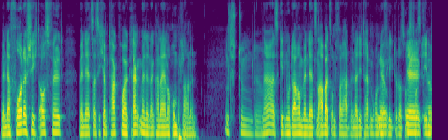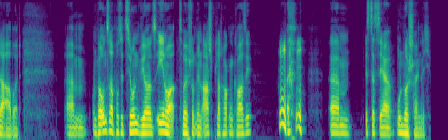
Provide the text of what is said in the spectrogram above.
Wenn der vor der Schicht ausfällt, wenn der jetzt sich am Tag vorher krank meldet, dann kann er ja noch umplanen. Das stimmt, ja. Ne? Es geht nur darum, wenn der jetzt einen Arbeitsunfall hat, wenn er die Treppen runterfliegt oder sonst Ja, ja, was in der Arbeit. Ähm, und bei unserer Position, wir uns eh nur zwölf Stunden in den Arsch platt hocken quasi, ähm, ist das sehr unwahrscheinlich.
